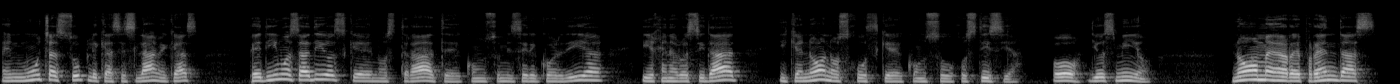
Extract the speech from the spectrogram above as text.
en muchas súplicas islámicas pedimos a Dios que nos trate con su misericordia y generosidad y que no nos juzgue con su justicia. Oh Dios mío, no me reprendas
